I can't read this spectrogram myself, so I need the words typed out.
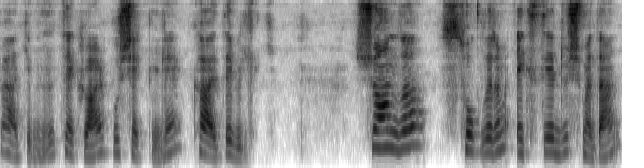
Belgemizi tekrar bu şekliyle kaydedebildik. Şu anda stoklarım eksiye düşmeden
